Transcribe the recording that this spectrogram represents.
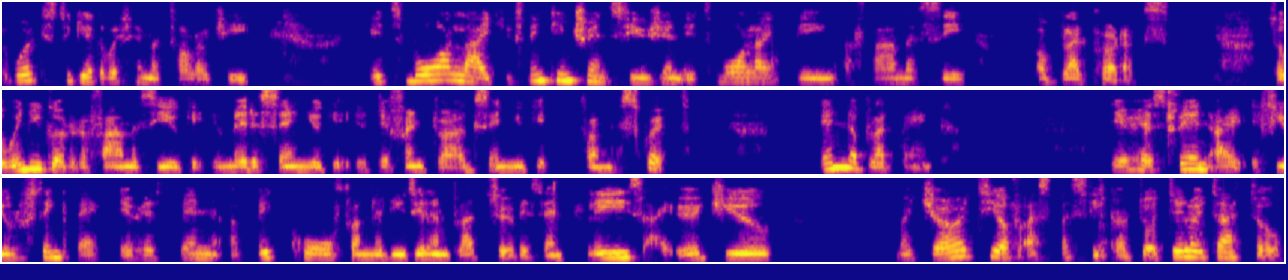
it works together with hematology. It's more like you think in transfusion. It's more like being a pharmacy of blood products. So when you go to the pharmacy, you get your medicine, you get your different drugs, and you get from the script. In the blood bank, there has been, I, if you think back, there has been a big call from the New Zealand Blood Service, and please, I urge you, majority of us Pasifika, tōtelo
